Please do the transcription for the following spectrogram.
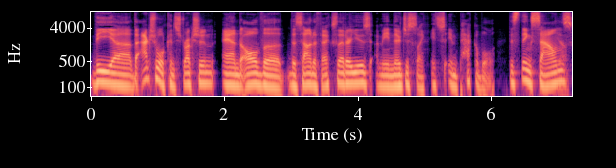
the uh, the actual construction and all the the sound effects that are used, I mean, they're just like it's impeccable. This thing sounds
